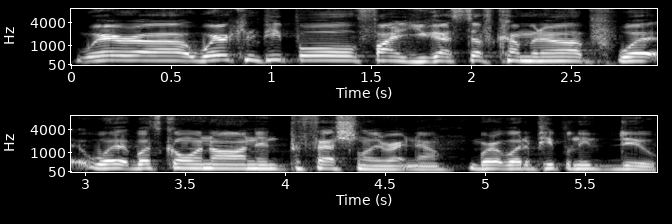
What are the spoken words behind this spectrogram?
Where uh, where can people find you? got stuff coming up. What, what what's going on in professionally right now? Where, what do people need to do?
